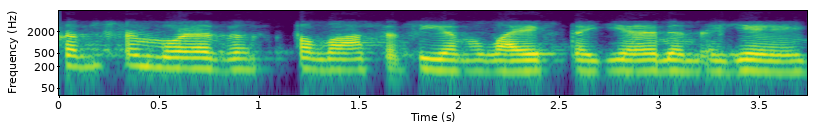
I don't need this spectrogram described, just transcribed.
comes from more of the philosophy of life, the yin and the yang.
